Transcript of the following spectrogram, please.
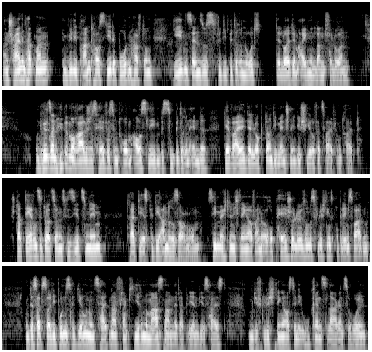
Anscheinend hat man im Willy Brandt-Haus jede Bodenhaftung, jeden Sensus für die bittere Not der Leute im eigenen Land verloren und will sein hypermoralisches Helfersyndrom ausleben bis zum bitteren Ende, derweil der Lockdown die Menschen in die schiere Verzweiflung treibt. Statt deren Situation ins Visier zu nehmen, treibt die SPD andere Sorgen um. Sie möchte nicht länger auf eine europäische Lösung des Flüchtlingsproblems warten und deshalb soll die Bundesregierung nun zeitnah flankierende Maßnahmen etablieren, wie es heißt, um die Flüchtlinge aus den EU-Grenzlagern zu holen.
